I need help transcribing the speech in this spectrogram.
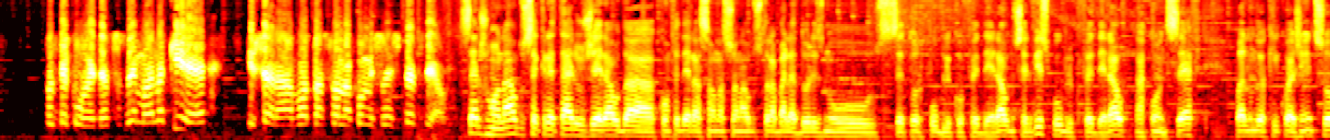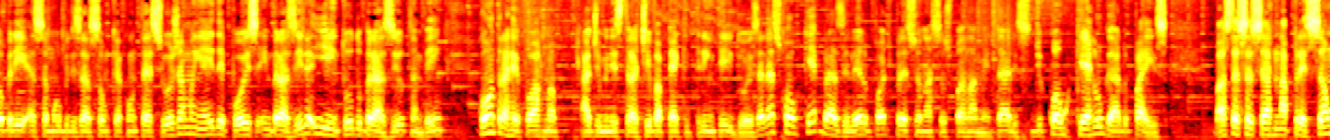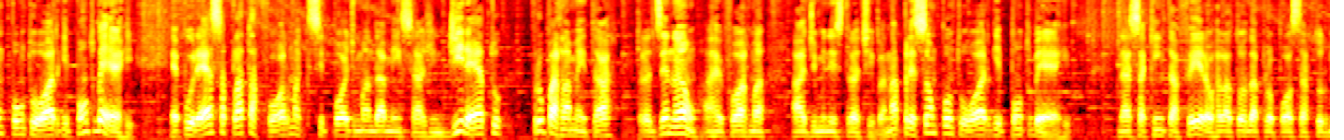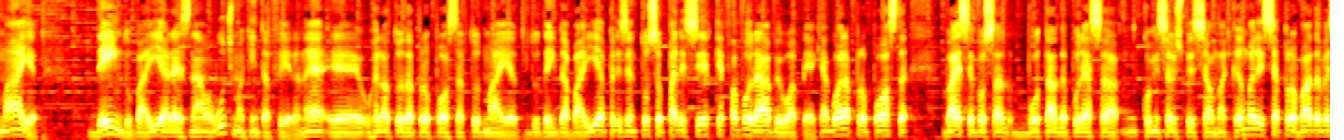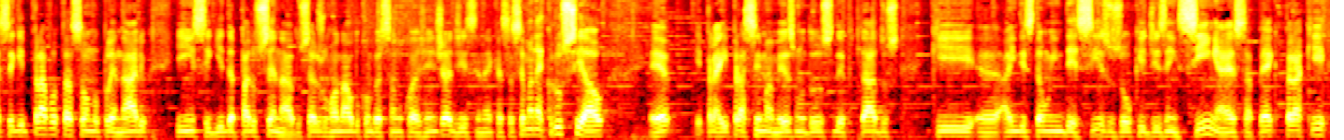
no decorrer dessa semana, que é e será a votação na comissão especial. Sérgio Ronaldo, secretário-geral da Confederação Nacional dos Trabalhadores no Setor Público Federal, no Serviço Público Federal, a CONDCEF, falando aqui com a gente sobre essa mobilização que acontece hoje, amanhã e depois em Brasília e em todo o Brasil também contra a reforma administrativa PEC 32. Aliás, qualquer brasileiro pode pressionar seus parlamentares de qualquer lugar do país. Basta acessar napressão.org.br. É por essa plataforma que se pode mandar mensagem direto para o parlamentar para dizer não à reforma administrativa. Napressão.org.br. Nessa quinta-feira, o relator da proposta, Arthur Maia, DEM do Bahia, aliás, na última quinta-feira, né, é, o relator da proposta, Arthur Maia, do DEM da Bahia, apresentou seu parecer que é favorável à PEC. Agora a proposta vai ser votada por essa comissão especial na Câmara e, se aprovada, vai seguir para votação no plenário e, em seguida, para o Senado. O Sérgio Ronaldo, conversando com a gente, já disse né, que essa semana é crucial é, para ir para cima mesmo dos deputados que é, ainda estão indecisos ou que dizem sim a essa PEC, para que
